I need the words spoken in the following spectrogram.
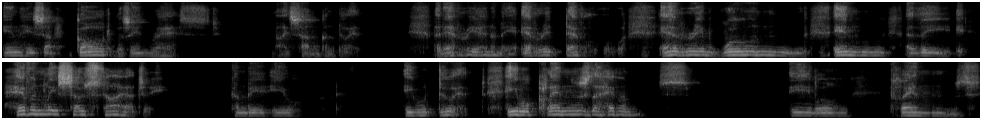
in his Son. God was in rest. My Son can do it. That every enemy, every devil, every wound in the heavenly society can be healed. He will do it. He will cleanse the heavens. He will cleanse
